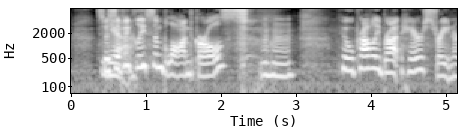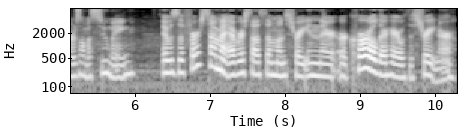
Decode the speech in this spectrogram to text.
specifically some blonde girls Mm-hmm. who probably brought hair straighteners. I'm assuming. It was the first time I ever saw someone straighten their or curl their hair with a straightener,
